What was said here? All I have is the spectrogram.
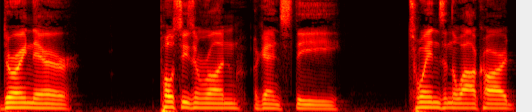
during their postseason run against the Twins in the wild card,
